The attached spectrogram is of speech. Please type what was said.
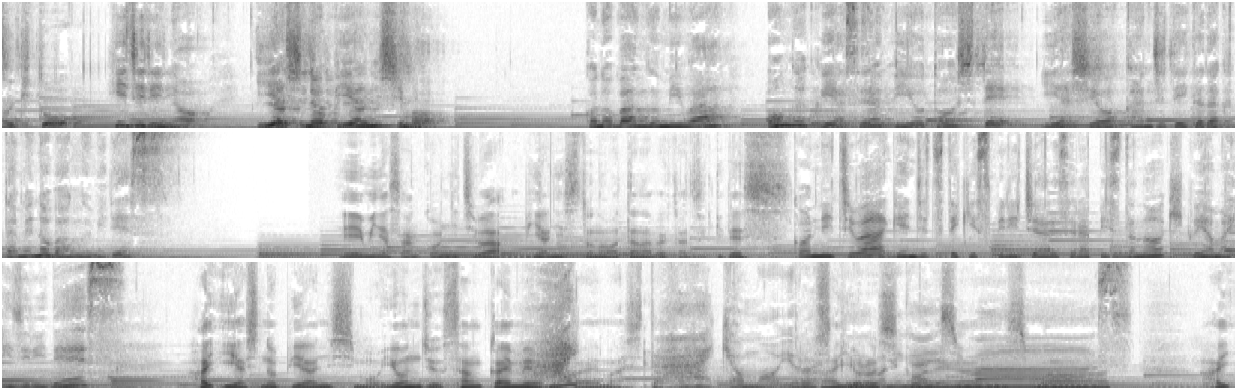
樹と聖の癒しのピアニシモ。この番組は音楽やセラピーを通して癒しを感じていただくための番組です。えー、皆さんこんにちは。ピアニストの渡辺和樹です。こんにちは。現実的スピリチュアルセラピストの菊山聖です。はい癒しのピアニシモ43回目を迎えました、はい、はい、今日もよろしくお願いします、はいはい、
